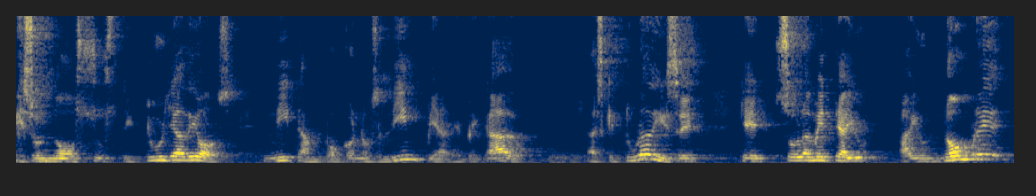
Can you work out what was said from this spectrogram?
Eso no sustituye a Dios ni tampoco nos limpia de pecado. La escritura dice que solamente hay un, nombre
